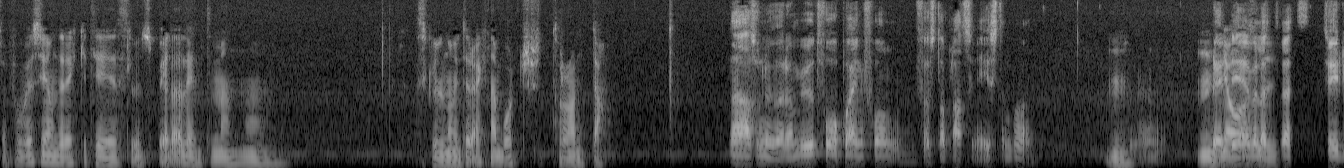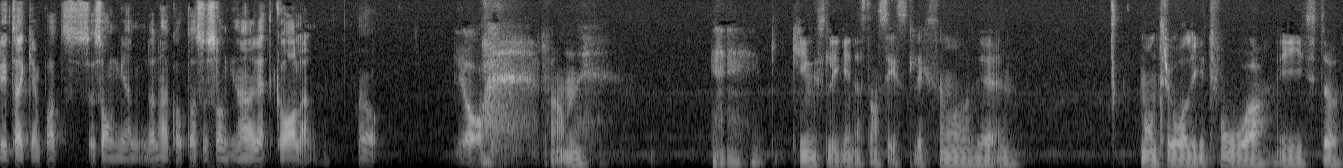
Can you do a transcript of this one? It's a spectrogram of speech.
Sen får vi se om det räcker till slutspel eller inte men... Eh, skulle nog inte räkna bort Toronto. Nej, alltså nu är de ju två poäng från första platsen i Eastern bara. Mm. Mm, Det, ja, det är väl alltså- ett rätt tydligt tecken på att säsongen, den här korta säsongen är rätt galen. Ja. Ja, fan. Kings ligger nästan sist liksom och det... Montreal ligger tvåa i East och...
